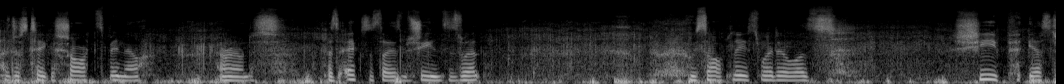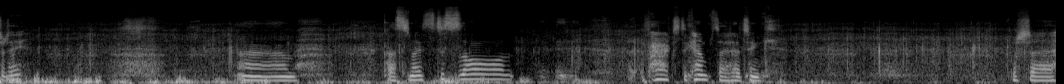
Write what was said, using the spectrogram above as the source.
I'll just take a short spin now around it. There's exercise machines as well. We saw a place where there was sheep yesterday. Um, that's nice. This is all uh, part of the campsite, I think. But uh,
